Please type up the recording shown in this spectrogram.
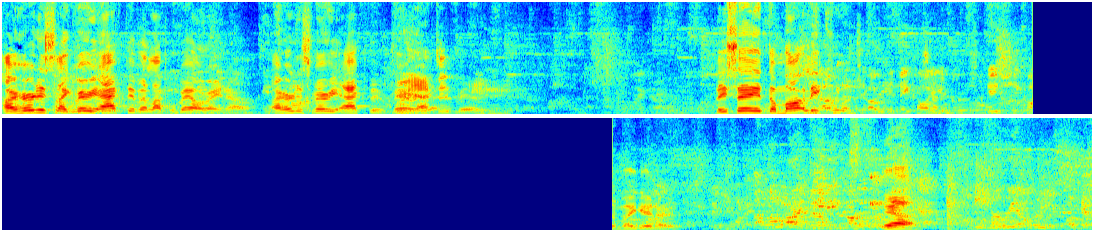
I heard it's like very active at La Poubelle right now. I heard it's very active. Very, Very active? Very. They say the Motley Crue. Oh, did they call you? Did she call? Oh. Yeah. For real? Okay,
